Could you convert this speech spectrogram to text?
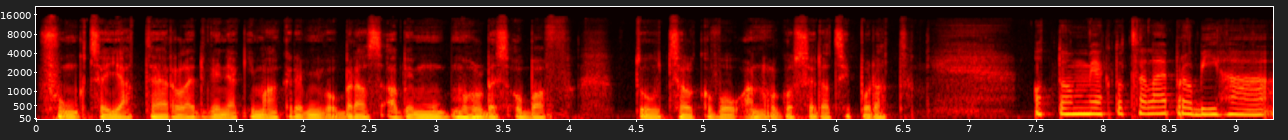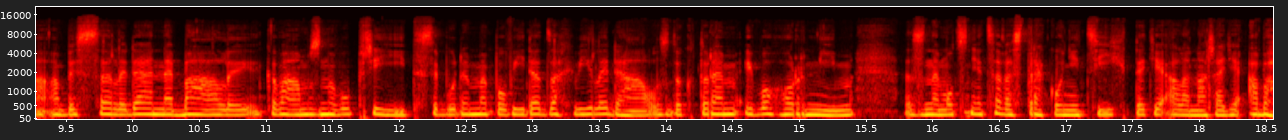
funkce jater, ledvin, jaký má krevní obraz, aby mu mohl bez obav tu celkovou analgosedaci podat. O tom, jak to celé probíhá a aby se lidé nebáli k vám znovu přijít, si budeme povídat za chvíli dál s doktorem Ivo Horným z nemocnice ve Strakonicích. Teď je ale na řadě ABA.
